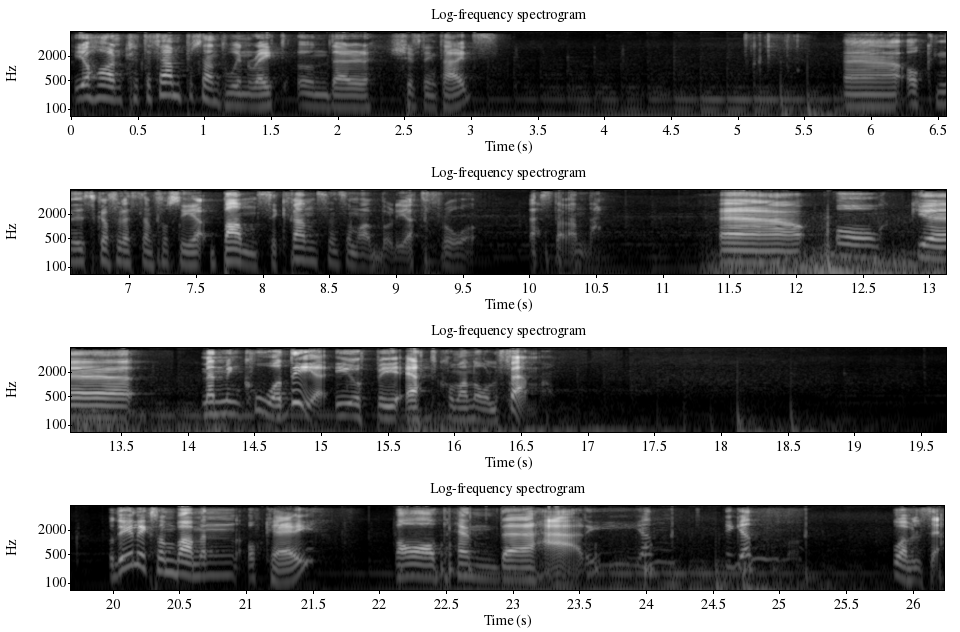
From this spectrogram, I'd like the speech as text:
jag har en 35% win rate under Shifting Tides. Eh, och ni ska förresten få se bandsekvensen som har börjat från nästa vända. Eh, och... Eh, men min KD är uppe i 1,05. Och det är liksom bara, men okej. Okay. Vad hände här egentligen? Får jag väl säga.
